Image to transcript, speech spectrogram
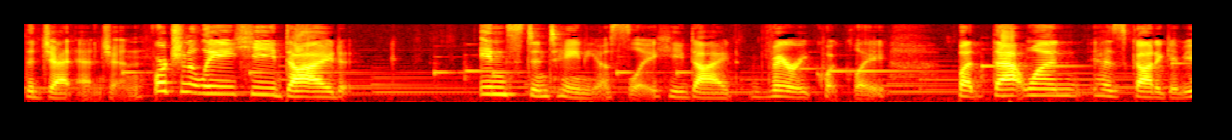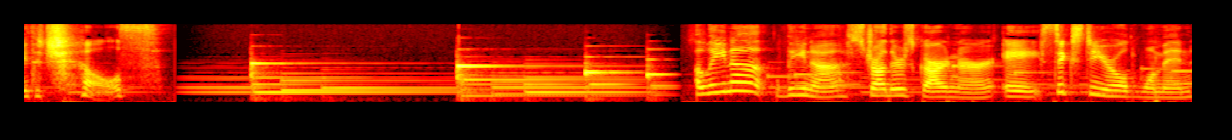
the jet engine. Fortunately, he died instantaneously. He died very quickly. But that one has got to give you the chills. Elena Lena Struthers Gardner, a 60 year old woman,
